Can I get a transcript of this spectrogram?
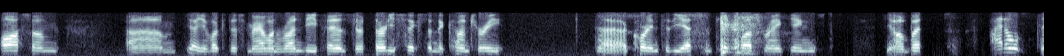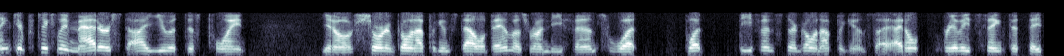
awesome. Um, yeah, you look at this Maryland run defense; they're 36th in the country, uh, according to the S&P Plus rankings. You know, but I don't think it particularly matters to IU at this point you know, short of going up against Alabama's run defense, what what defense they're going up against. I, I don't really think that they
